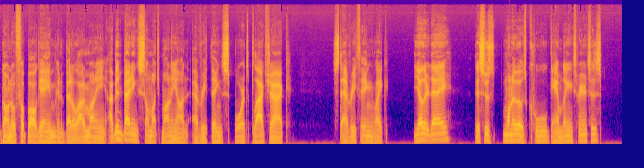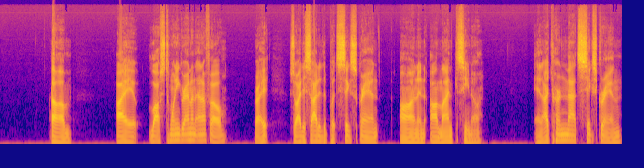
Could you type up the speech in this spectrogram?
going to a football game, going to bet a lot of money. I've been betting so much money on everything sports, blackjack, just everything. Like the other day, this was one of those cool gambling experiences. Um, I lost 20 grand on NFL, right? So I decided to put six grand on an online casino. And I turned that six grand.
